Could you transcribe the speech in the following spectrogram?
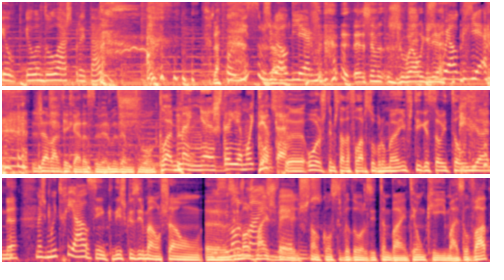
Ele, ele andou lá a espreitar? Já- Foi isso, já- Joel Guilherme? Chama-se Joel Guilherme. Joel Guilherme. Já vai ficar a saber, mas é muito bom. Claro, Manhãs da todos, M80. eh, hoje temos estado a falar sobre uma investigação italiana. Mas muito real. Sim, que diz que os irmãos são eh, Os os irmãos irmãos mais mais, velhos, velhos. são conservadores e também têm um QI mais elevado.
